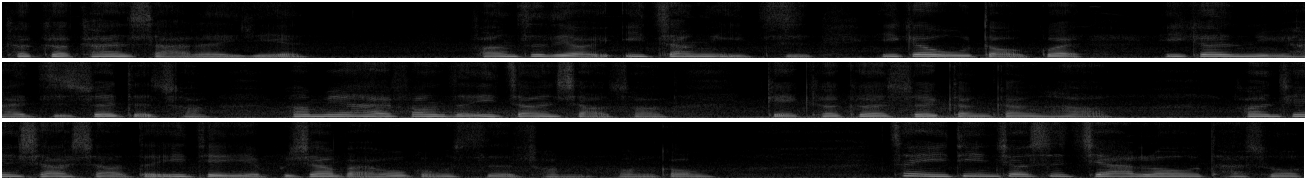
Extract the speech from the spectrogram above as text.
可可看傻了眼。房子里有一张椅子，一个五斗柜，一个女孩子睡的床，旁边还放着一张小床，给可可睡刚刚好。房间小小的，一点也不像百货公司的床皇宫。这一定就是家喽，他说。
